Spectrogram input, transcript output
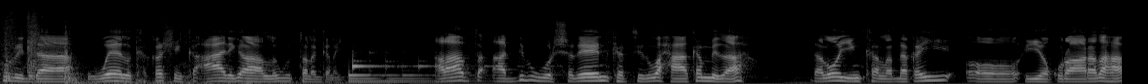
ku ridaa weelka qashinka caadiga ah lagu talagalay. Alaabta aad dib u warshadeen kartid waxaa ka mid ah dhalooyinka la dhaqay oo iyo quraaradaha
